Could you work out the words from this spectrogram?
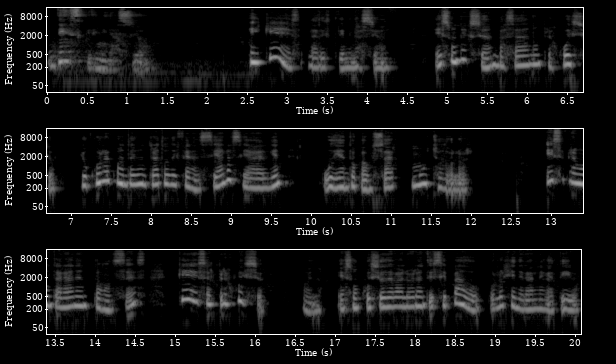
discriminación. ¿Y qué es la discriminación? Es una acción basada en un prejuicio y ocurre cuando hay un trato diferencial hacia alguien pudiendo causar mucho dolor. Y se preguntarán entonces, ¿qué es el prejuicio? Bueno, es un juicio de valor anticipado, por lo general negativo,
